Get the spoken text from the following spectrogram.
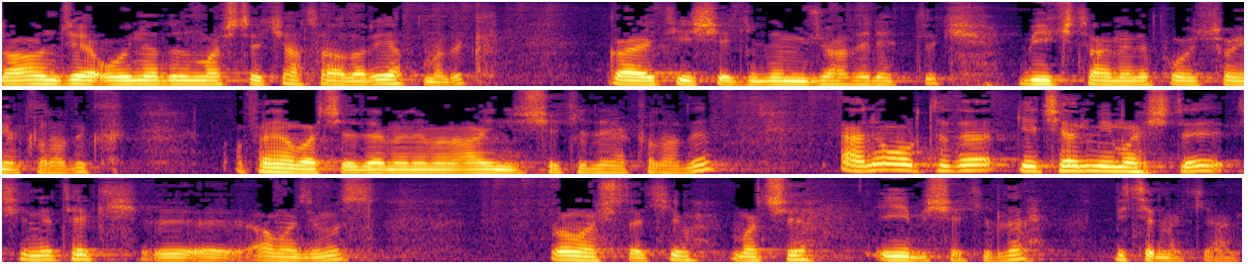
daha önce oynadığımız maçtaki hataları yapmadık. Gayet iyi şekilde mücadele ettik. Bir iki tane de pozisyon yakaladık. Fenerbahçe de hemen hemen aynı şekilde yakaladı. Yani ortada geçen bir maçtı. Şimdi tek e, amacımız bu maçtaki maçı iyi bir şekilde bitirmek yani.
